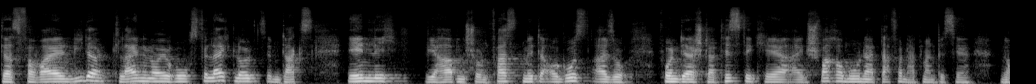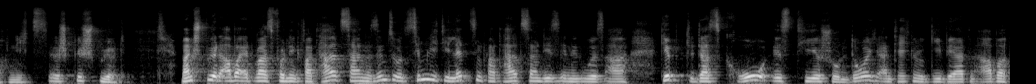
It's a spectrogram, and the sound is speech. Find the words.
das Verweilen, wieder kleine neue Hochs. Vielleicht läuft es im DAX ähnlich. Wir haben schon fast Mitte August, also von der Statistik her ein schwacher Monat. Davon hat man bisher noch nichts äh, gespürt. Man spürt aber etwas von den Quartalzahlen. Das sind so ziemlich die letzten Quartalzahlen, die es in den USA gibt. Das Gros ist hier schon durch an Technologiewerten, aber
